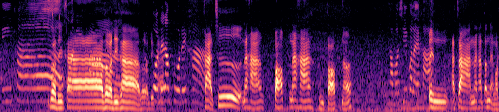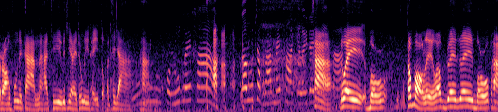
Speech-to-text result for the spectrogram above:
สดีค่ะ สวัสดีค่ะ สวัสดีค่ะ สวัสดีควรแนะค่ะนำตัวด้วยค่ะ ค่ะ ชื่อนะคะป๊อปนะคะคุณป๊อปเนอะทำอาชีพอะไรคะ เป็นอาจารย์นะคะตำแหน่งรองผู้ในวยการนะคะที่วิทยาลัยเทคโนโลยีไทยอิโตะพัทยาค่ะโอ้ขนลุกเลยค่ะ เรารู้จักร้านไหมคะแกเลยได้ค่ะยังไงคะด้วยโบรต้องบอกเลยว่าด้วยด้วยโบรพา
